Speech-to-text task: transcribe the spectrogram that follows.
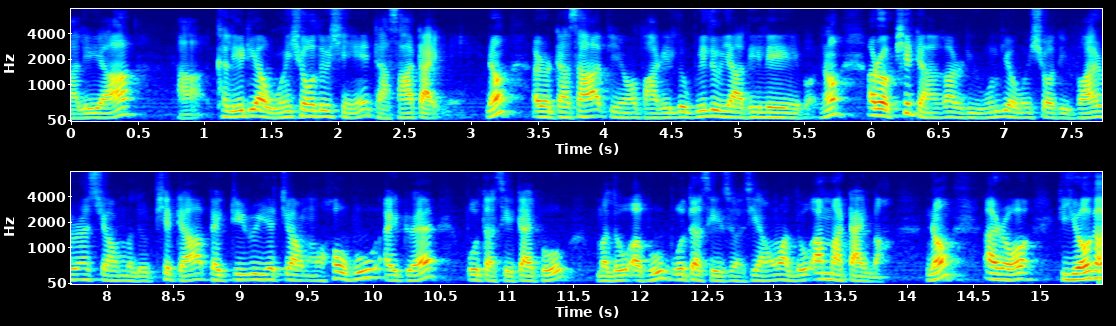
တာလေးကဒါကလေးတယောက်ဝင်းလျှောလို့ရှိရင်ဒါစားတိုက်မယ် နော်အဲ့တော့ဒါစားအပြင်ရောဘာတွေလုပ်ပေးလို့ရသေးလဲပေါ့နော်အဲ့တော့ဖြစ်တာကတော့ဒီဝန်းပြောင်းဝန်းလျှော်ဒီ virus ကြောင့်မလို့ဖြစ်တာ bacteria ကြောင့်မဟုတ်ဘူးအဲ့အတွက်ပိုးသက်ဆေးတိုက်ဖို့မလိုအပ်ဘူးပိုးသက်ဆေးဆိုတာဆရာကလိုအပ်မှတိုက်ပါနော်အဲ့တော့ဒီယောဂ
